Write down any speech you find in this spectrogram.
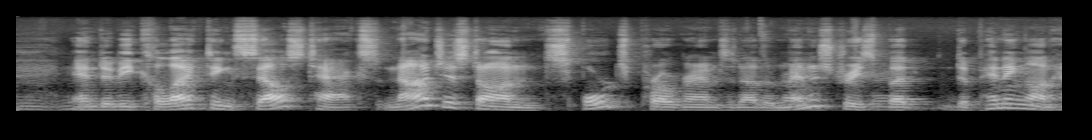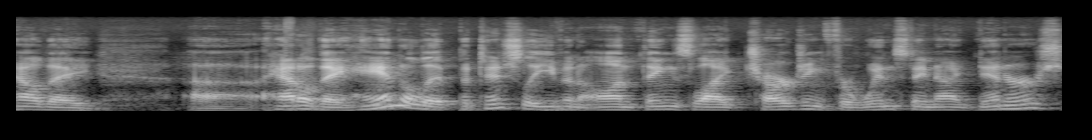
mm-hmm. and to be collecting sales tax not just on sports programs and other right, ministries right. but depending on how they uh, how do they handle it potentially even on things like charging for wednesday night dinners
